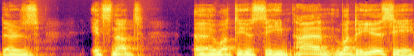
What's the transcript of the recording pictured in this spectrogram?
there's, it's not. Uh, what do you see? Uh, what do you see?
